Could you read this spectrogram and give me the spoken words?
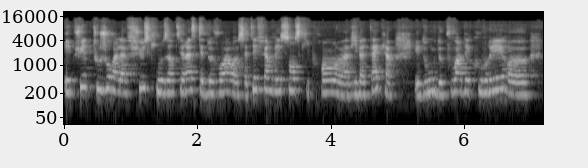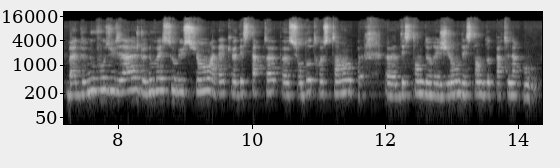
et puis être toujours à l'affût. Ce qui nous intéresse, c'est de voir cette effervescence qui prend à Vivatech, et donc de pouvoir découvrir bah, de nouveaux usages, de nouvelles solutions avec euh, des startups euh, sur d'autres stands, euh, des stands de région, des stands d'autres partenaires groupes.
